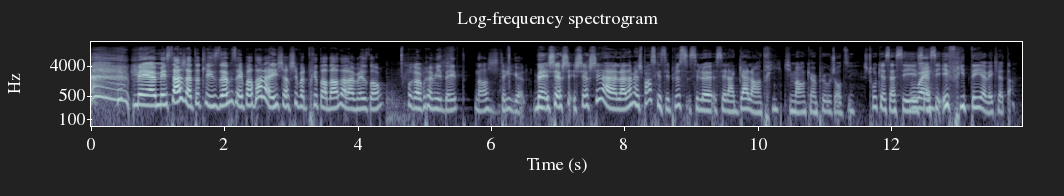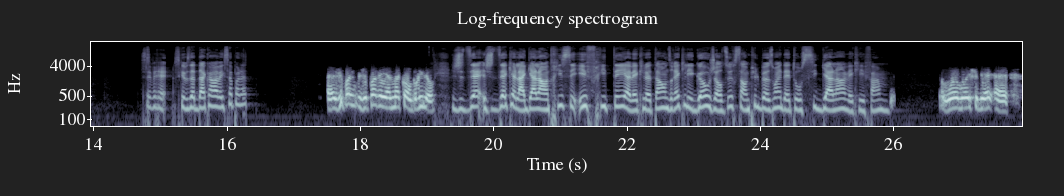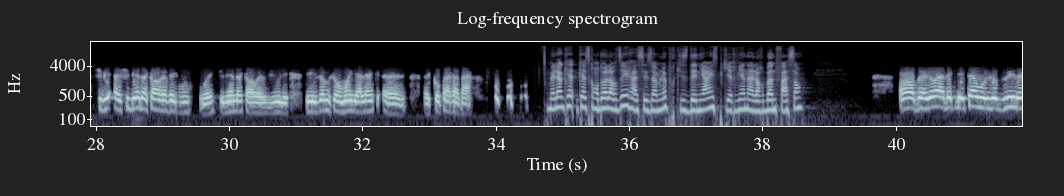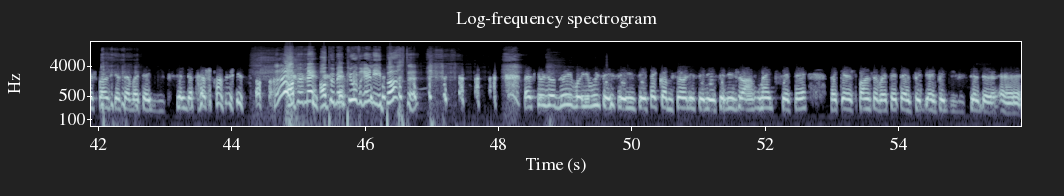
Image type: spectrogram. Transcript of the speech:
Mais un euh, message à tous les hommes, c'est important d'aller chercher votre prétendante à la maison pour un premier date. Non, je rigole. Mais chercher, chercher la, la dame, je pense que c'est plus c'est le c'est la galanterie qui manque un peu aujourd'hui. Je trouve que ça s'est effrité avec le temps. C'est vrai. Est-ce que vous êtes d'accord avec ça, Paulette? Euh, j'ai pas, pas réellement compris, là. Je disais, je disais que la galanterie s'est effritée avec le temps. On dirait que les gars aujourd'hui ressentent plus le besoin d'être aussi galants avec les femmes. Oui, oui, je suis bien, euh, je suis bien, je suis bien d'accord avec vous. Oui, je suis bien d'accord avec vous. Les, les hommes sont moins galants euh, qu'auparavant. Mais là, qu'est-ce qu'on doit leur dire à ces hommes-là pour qu'ils se déniaisent et qu'ils reviennent à leur bonne façon? Ah, ben là, avec les temps aujourd'hui, là, je pense que ça va être difficile de faire changer ça. on peut même, on peut même plus ouvrir les portes. Parce qu'aujourd'hui, voyez-vous, c'est fait comme ça, c'est les, les changements qui s'est fait. Fait que je pense que ça va être un peu, un peu difficile de euh,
